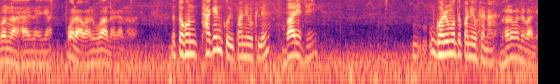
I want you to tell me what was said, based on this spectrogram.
বন্যা হয় জায়গা পরে আবার ওয়া লাগানো হয়। না তখন থাকেন কই পানি উঠলে? বাড়িতে। ঘরের মধ্যে পানি ওঠে না? ঘরের মধ্যে পানি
